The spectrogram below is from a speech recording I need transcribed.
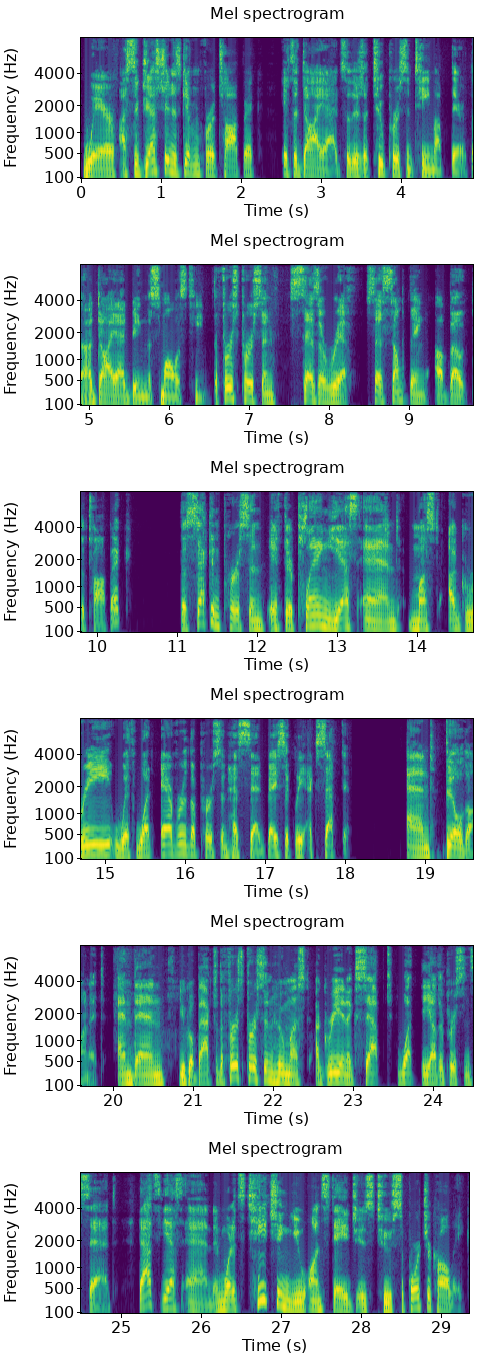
where a suggestion is given for a topic. It's a dyad. So there's a two person team up there, a dyad being the smallest team. The first person says a riff, says something about the topic. The second person, if they're playing yes and, must agree with whatever the person has said, basically accept it and build on it. And then you go back to the first person who must agree and accept what the other person said. That's yes and. And what it's teaching you on stage is to support your colleague.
